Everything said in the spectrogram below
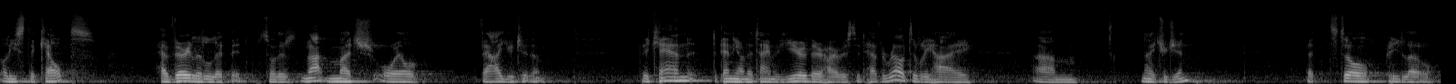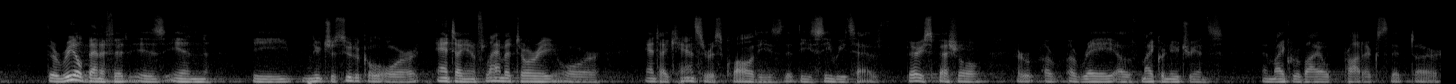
at least the kelps, have very little lipid, so there's not much oil value to them. They can, depending on the time of year they're harvested, have a relatively high um, nitrogen, but still pretty low. The real benefit is in the nutraceutical or anti-inflammatory or anti-cancerous qualities that these seaweeds have. Very special ar- ar- array of micronutrients and microbial products that are,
